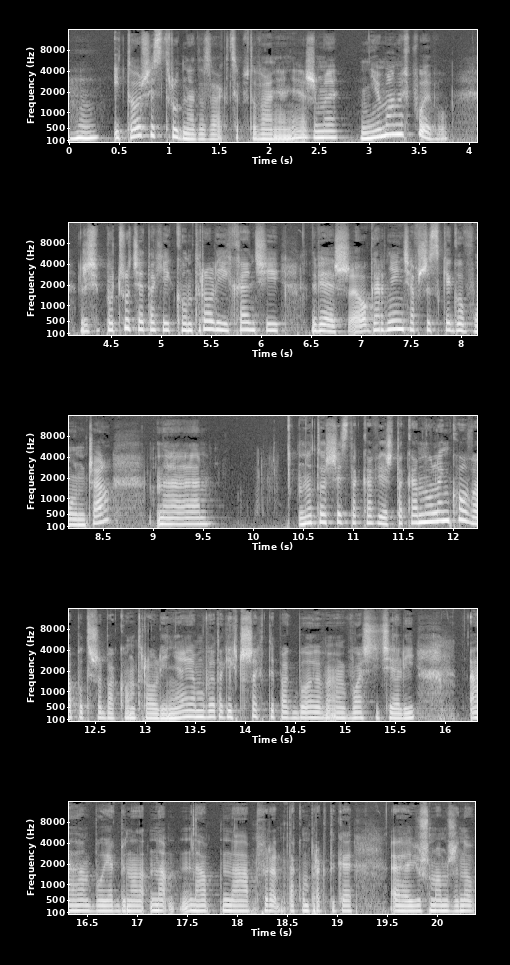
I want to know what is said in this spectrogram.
Mhm. I to już jest trudne do zaakceptowania, nie? że my nie mamy wpływu, że się poczucie takiej kontroli i chęci, wiesz, ogarnięcia wszystkiego włącza. E, no to jeszcze jest taka, wiesz, taka no lękowa potrzeba kontroli, nie? Ja mówię o takich trzech typach właścicieli, bo jakby na, na, na, na taką praktykę e, już mam, że no,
